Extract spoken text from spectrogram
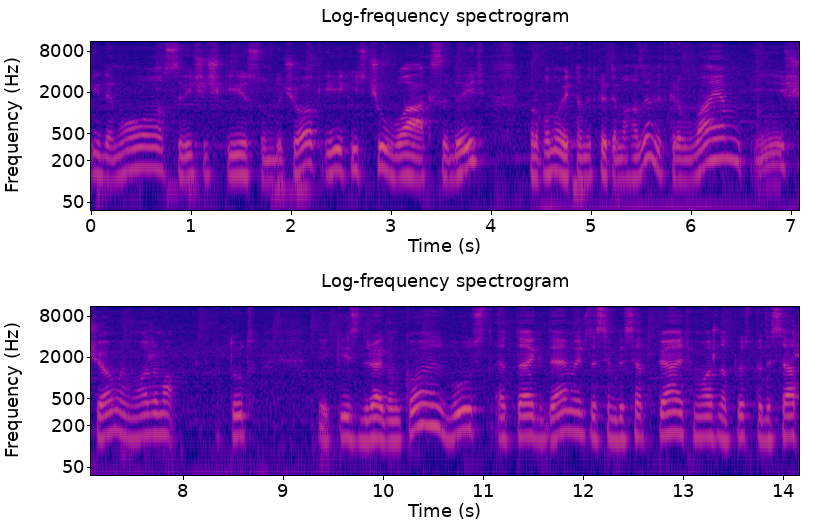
ідемо, свічечки, сундучок і якийсь чувак сидить. Пропонують нам відкрити магазин, відкриваємо. І що ми можемо тут Якийсь Dragon Coin, Boost, Attack Damage за 75, можна плюс 50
